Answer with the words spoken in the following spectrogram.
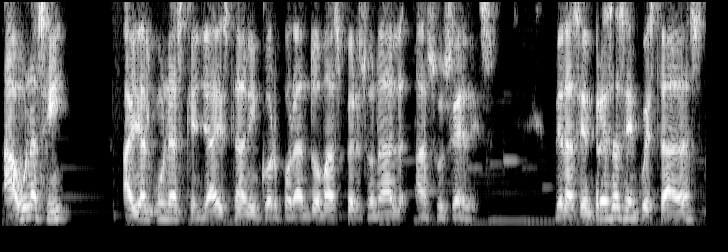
Aún así, hay algunas que ya están incorporando más personal a sus sedes. De las empresas encuestadas,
